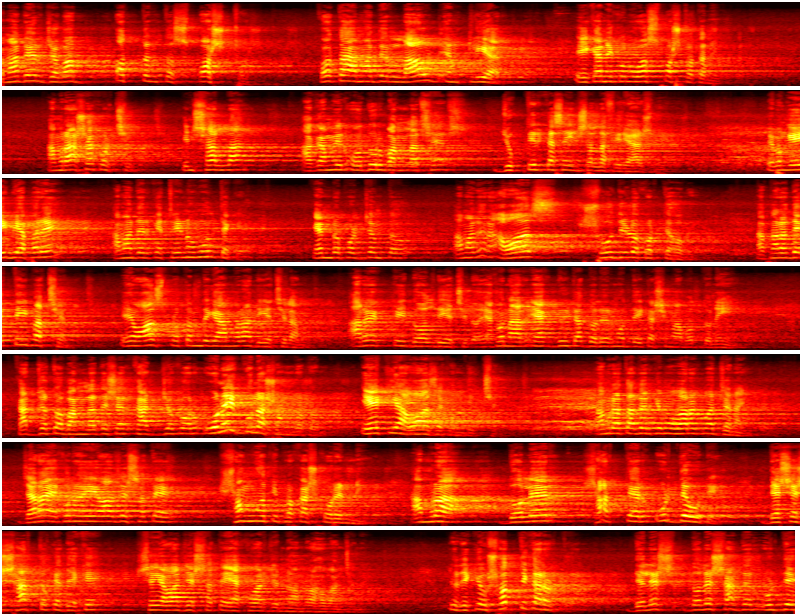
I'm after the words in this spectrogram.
আমাদের জবাব অত্যন্ত স্পষ্ট। কথা আমাদের লাউড অ্যান্ড ক্লিয়ার এখানে কোনো অস্পষ্টতা নেই। আমরা আশা করছি ইনশাল্লাহ আগামীর অদূর বাংলাদেশ যুক্তির কাছে ইনশাল্লাহ ফিরে আসবে। এবং এই ব্যাপারে আমাদেরকে তৃণমূল থেকে কেন্দ্র পর্যন্ত আমাদের আওয়াজ সুদৃঢ় করতে হবে। আপনারা দেখতেই পাচ্ছেন, এই আওয়াজ প্রথম দিকে আমরা দিয়েছিলাম। আরও একটি দল দিয়েছিল। এখন আর এক দুইটা দলের মধ্যে এটা সীমাবদ্ধ নেই। কার্যত বাংলাদেশের কার্যকর অনেকগুলা সংগঠন একই আওয়াজ এখন দিচ্ছে। আমরা তাদেরকে মোবারকবাদ জানাই। যারা এখনও এই আওয়াজের সাথে সংহতি প্রকাশ করেননি, আমরা দলের স্বার্থের ঊর্ধ্বে উঠে দেশের স্বার্থকে দেখে সেই আওয়াজের সাথে এক হওয়ার জন্য আমরা আহ্বান জানাই। যদি কেউ সত্যিকার দলের দলের স্বার্থের ঊর্ধ্বে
